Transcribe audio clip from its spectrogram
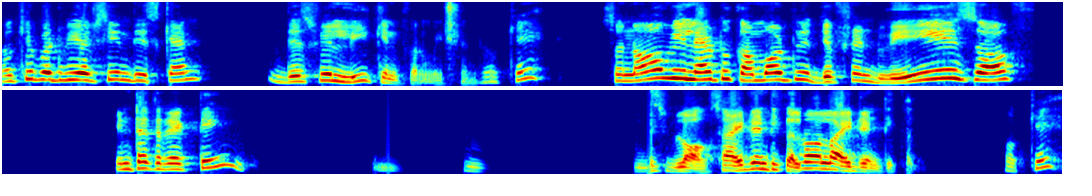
Okay but we have seen this can this will leak information okay? So now we'll have to come out with different ways of interconnecting these blocks identical all identical okay?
